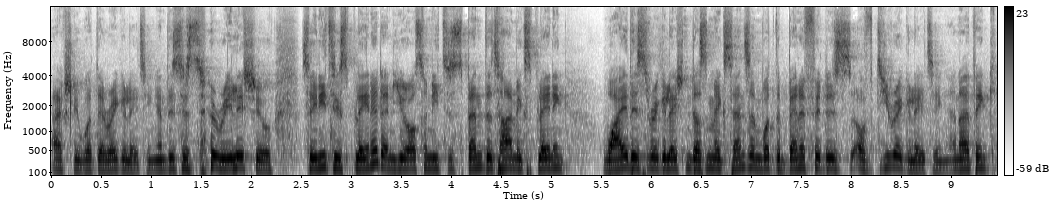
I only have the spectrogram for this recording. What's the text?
actually what they're regulating. And this is the real issue. So you need to explain it, and you also need to spend the time explaining why this regulation doesn't make sense and what the benefit is of deregulating. And I think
